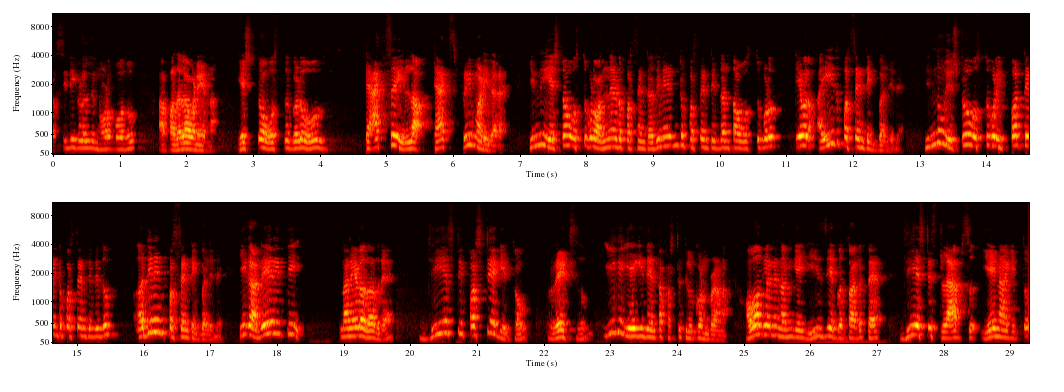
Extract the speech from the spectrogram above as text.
ರಸೀದಿಗಳಲ್ಲಿ ನೋಡಬಹುದು ಆ ಬದಲಾವಣೆಯನ್ನ. ಎಷ್ಟೋ ವಸ್ತುಗಳು ಟ್ಯಾಕ್ಸೇ ಇಲ್ಲ ಟ್ಯಾಕ್ಸ್ ಫ್ರೀ ಮಾಡಿದ್ದಾರೆ. ಇನ್ನು ಎಷ್ಟೋ ವಸ್ತುಗಳು ಹನ್ನೆರಡು ಪರ್ಸೆಂಟ್ ಹದಿನೆಂಟು ಪರ್ಸೆಂಟ್ ಇದ್ದಂತಹ ವಸ್ತುಗಳು ಕೇವಲ ಐದು ಪರ್ಸೆಂಟಿಗೆ ಬಂದಿದೆ. ಇನ್ನು ಎಷ್ಟೋ ವಸ್ತುಗಳು ಇಪ್ಪತ್ತೆಂಟು ಪರ್ಸೆಂಟ್ ಇದ್ದಿದ್ದು ಹದಿನೆಂಟು ಪರ್ಸೆಂಟಿಗೆ ಬಂದಿದೆ. ಈಗ ಅದೇ ರೀತಿ ನಾನು ಹೇಳೋದಾದ್ರೆ ಜಿ ಎಸ್ ಟಿ ಫಸ್ಟ್ ಹೇಗಿತ್ತು? ರೇಟ್ಸ್ ಈಗ ಹೇಗಿದೆ ಅಂತ ಫಸ್ಟ್ ತಿಳ್ಕೊಂಡ್ ಬಿಡೋಣ. ಅವಾಗ್ಲೇನೆ ನಮ್ಗೆ ಈಸಿಯಾಗಿ ಗೊತ್ತಾಗುತ್ತೆ ಜಿ ಎಸ್ ಟಿ ಸ್ಲ್ಯಾಬ್ಸ್ ಏನಾಗಿತ್ತು,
